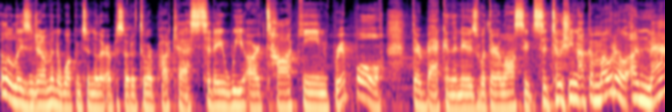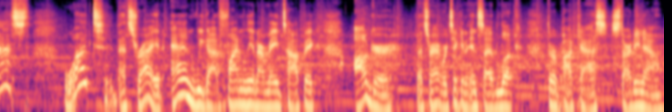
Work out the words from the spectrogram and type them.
Hello, ladies and gentlemen, and welcome to another episode of Thriller Podcast. Today we are talking Ripple. They're back in the news with their lawsuit. Satoshi Nakamoto unmasked. What? That's right. And we got finally in our main topic, Augur. That's right. We're taking an inside look. Thriller Podcast starting now.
